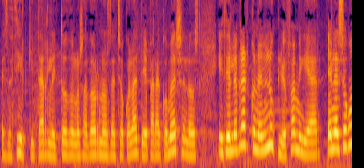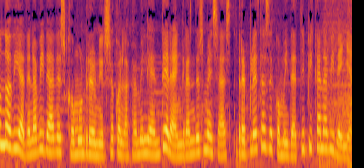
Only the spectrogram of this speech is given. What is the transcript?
es decir, quitarle todos los adornos de chocolate para comérselos y celebrar con el núcleo familiar, en el segundo día de Navidad es común reunirse con la familia entera en grandes mesas repletas de comida típica navideña.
